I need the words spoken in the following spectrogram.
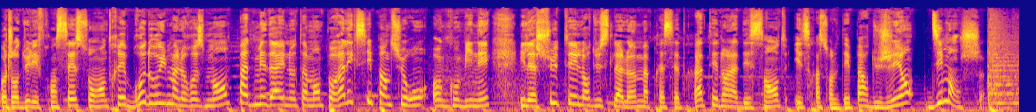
Aujourd'hui, les Français sont rentrés bredouille malheureusement. Pas de médaille notamment pour Alexis Peinturon en combiné. Il a chuté lors du slalom après s'être raté dans la descente. Il sera sur le départ du géant dimanche. Plus.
